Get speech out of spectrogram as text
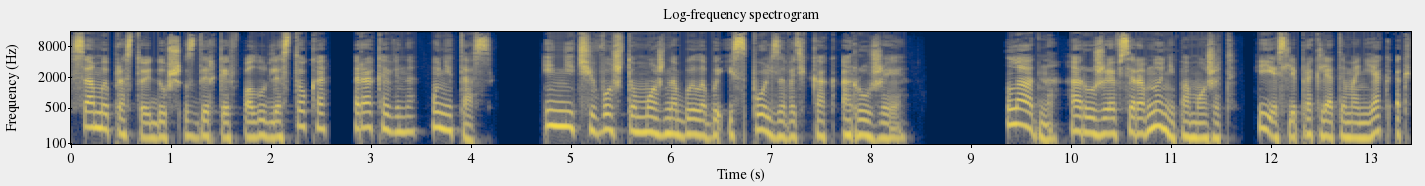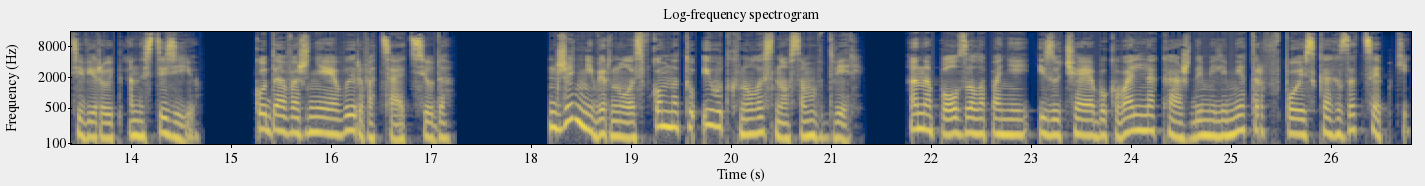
Самый простой душ с дыркой в полу для стока, раковина, унитаз. И ничего, что можно было бы использовать как оружие. Ладно, оружие все равно не поможет, если проклятый маньяк активирует анестезию. Куда важнее вырваться отсюда. Дженни вернулась в комнату и уткнулась носом в дверь. Она ползала по ней, изучая буквально каждый миллиметр в поисках зацепки.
